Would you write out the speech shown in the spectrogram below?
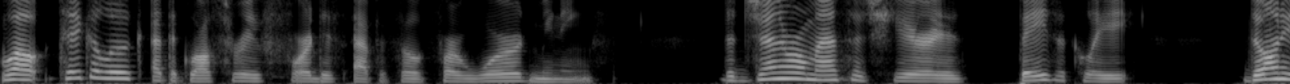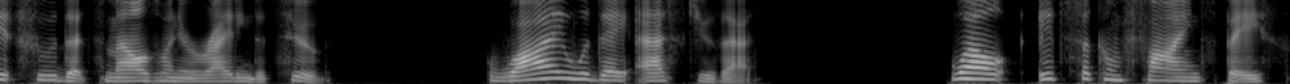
Well, take a look at the glossary for this episode for word meanings. The general message here is basically don't eat food that smells when you're riding the tube. Why would they ask you that? Well, it's a confined space.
